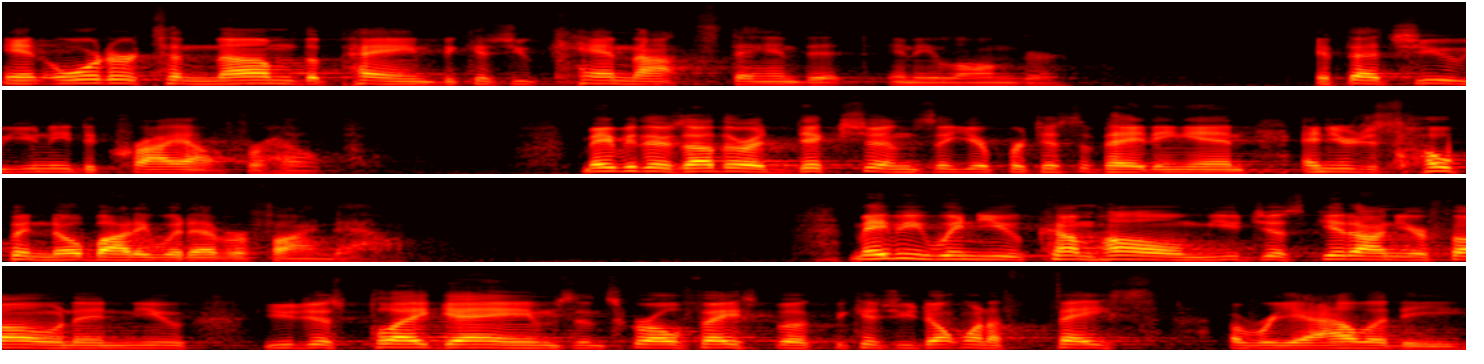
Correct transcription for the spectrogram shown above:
in order to numb the pain because you cannot stand it any longer. If that's you, you need to cry out for help. Maybe there's other addictions that you're participating in and you're just hoping nobody would ever find out. Maybe when you come home, you just get on your phone and you, you just play games and scroll Facebook because you don't want to face a reality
